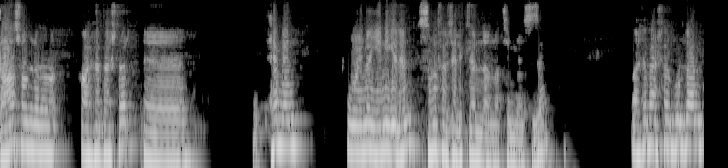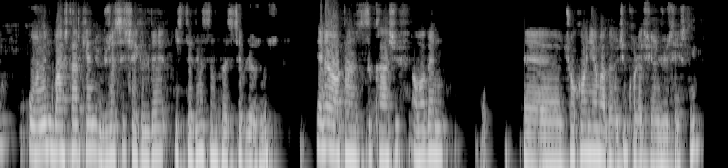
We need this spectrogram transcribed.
Daha sonradan arkadaşlar ee, hemen oyuna yeni gelen sınıf özelliklerini anlatayım ben size. Arkadaşlar buradan oyun başlarken ücretsiz şekilde istediğiniz sınıfı seçebiliyorsunuz. En avantajlısı kaşif ama ben ee, çok oynayamadığım için koleksiyoncuyu seçtim.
